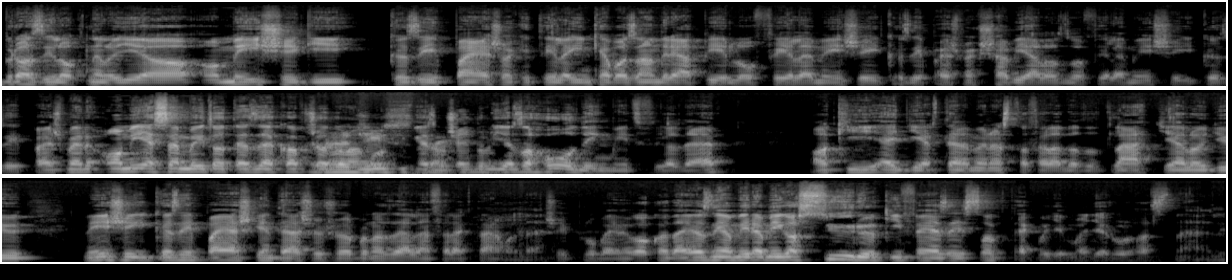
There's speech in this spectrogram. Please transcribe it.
braziloknál ugye a, a mélységi középpályás, aki tényleg inkább az Andrea Pirlo féle mélységi középpályás, meg Xabi Alonso féle mélységi középpályás, mert ami eszembe jutott ezzel kapcsolatban, a ugye az a holding midfielder, aki egyértelműen azt a feladatot látja el, hogy ő mélységi középpályásként elsősorban az ellenfelek támadásait próbálja megakadályozni, amire még a szűrő kifejezést szokták ugye magyarul használni.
